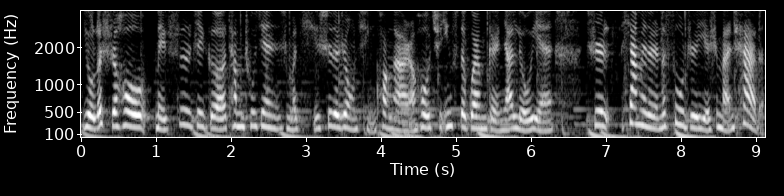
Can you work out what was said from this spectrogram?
有的时候，每次这个他们出现什么歧视的这种情况啊，然后去 Instagram 给人家留言，是下面的人的素质也是蛮差的。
